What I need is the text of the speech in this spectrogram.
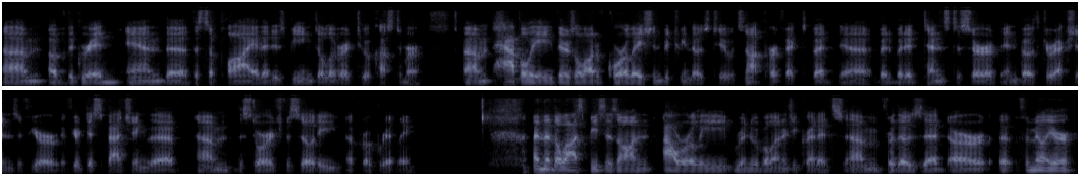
um, of the grid and the the supply that is being delivered to a customer. Um, happily, there's a lot of correlation between those two. It's not perfect, but uh, but but it tends to serve in both directions if you're if you're dispatching the um, the storage facility appropriately. And then the last piece is on hourly renewable energy credits. Um, for those that are uh, familiar,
